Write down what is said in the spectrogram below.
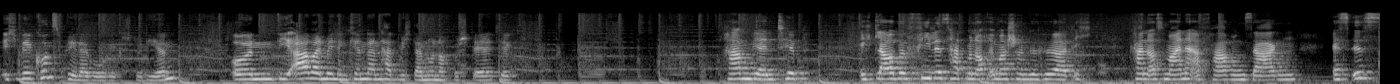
Ich will Kunstpädagogik studieren und die Arbeit mit den Kindern hat mich da nur noch bestätigt. Haben wir einen Tipp? Ich glaube, vieles hat man auch immer schon gehört. Ich kann aus meiner Erfahrung sagen, es ist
